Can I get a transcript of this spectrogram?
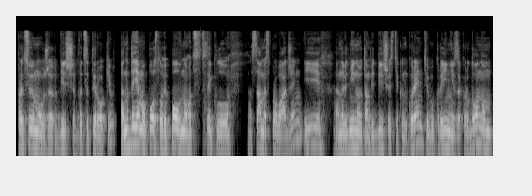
працюємо вже більше 20 років, а надаємо послуги повного циклу саме спроваджень, і е, на відміну там від більшості конкурентів в Україні за кордоном.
